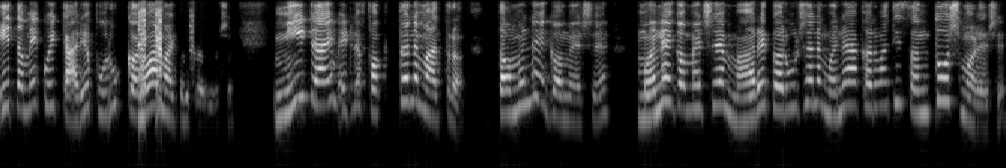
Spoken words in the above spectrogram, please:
એ તમે કોઈ કાર્ય પૂરું કરવા માટે કર્યું છે. મી ટાઈમ એટલે ફક્ત ને માત્ર તમને ગમે છે, મને ગમે છે, મારે કરવું છે અને મને આ કરવાથી સંતોષ મળે છે.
